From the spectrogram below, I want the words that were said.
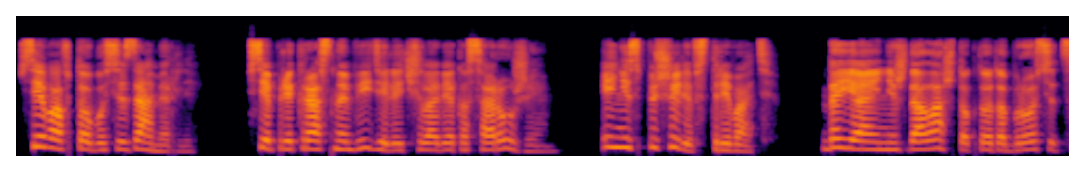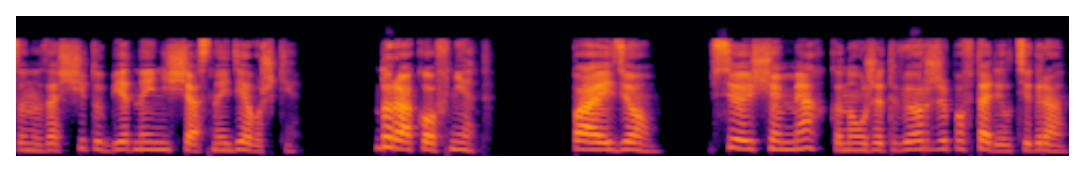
Все в автобусе замерли. Все прекрасно видели человека с оружием и не спешили встревать. Да я и не ждала, что кто-то бросится на защиту бедной несчастной девушки. Дураков нет. «Пойдем», — все еще мягко, но уже тверже повторил Тигран.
